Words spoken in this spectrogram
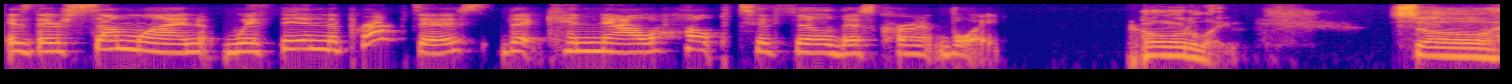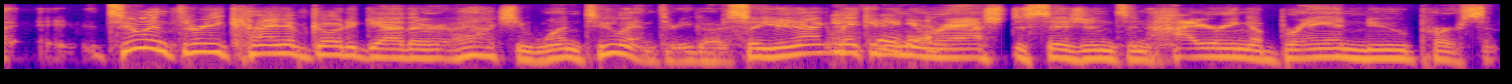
Is there someone within the practice that can now help to fill this current void? Totally. So two and three kind of go together. Well, actually, one, two, and three go. So you're not making any rash decisions and hiring a brand new person.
